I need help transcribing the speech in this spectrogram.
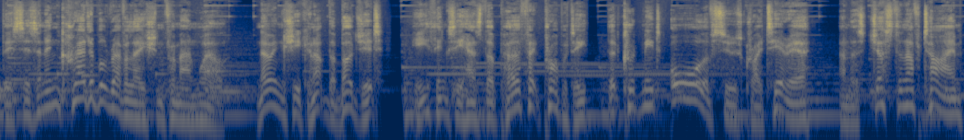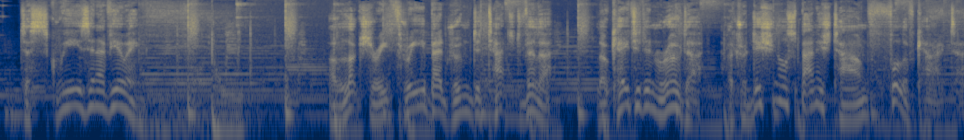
This is an incredible revelation for Manuel. Knowing she can up the budget, he thinks he has the perfect property that could meet all of Sue's criteria, and there's just enough time to squeeze in a viewing. A luxury three bedroom detached villa located in Roda, a traditional Spanish town full of character.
